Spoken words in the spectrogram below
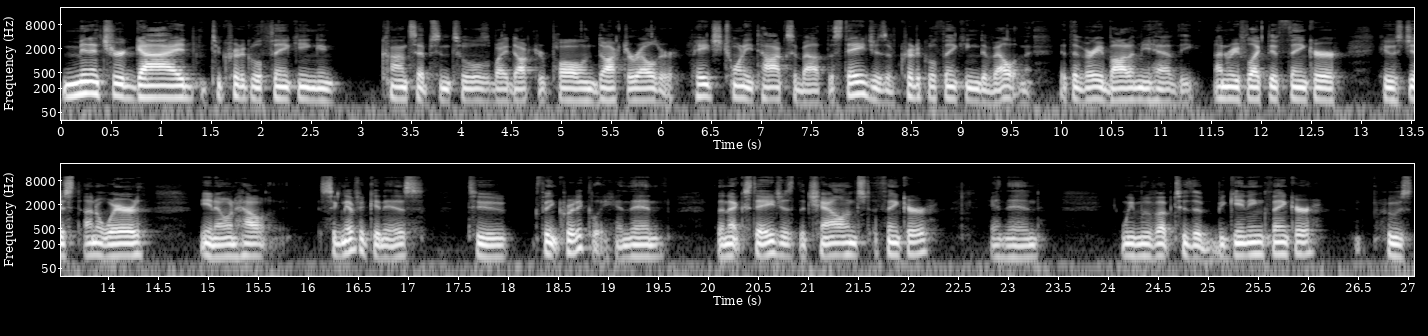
miniature guide to critical thinking and Concepts and Tools by Dr. Paul and Dr. Elder. Page 20 talks about the stages of critical thinking development. At the very bottom, you have the unreflective thinker who's just unaware, you know, and how significant it is to think critically. And then the next stage is the challenged thinker. And then we move up to the beginning thinker who's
